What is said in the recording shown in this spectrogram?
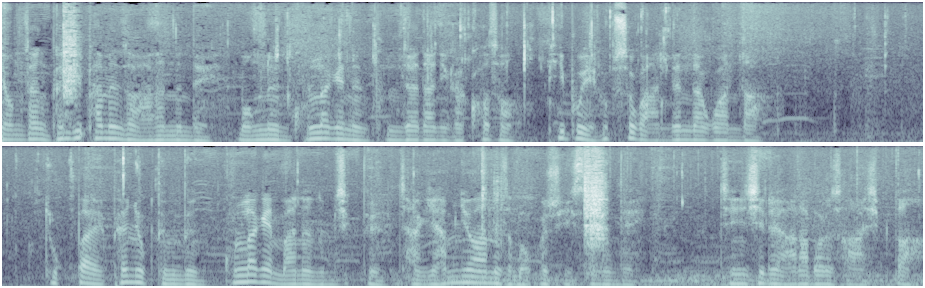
영상 편집하면서 알았는데 먹는 콜라겐은 분자 단위가 커서 피부에 흡수가 안 된다고 한다. 족발, 편육 등등 콜라겐 많은 음식들 자기 합리화하면서 먹을 수 있었는데 진실을 알아버려서 아쉽다.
